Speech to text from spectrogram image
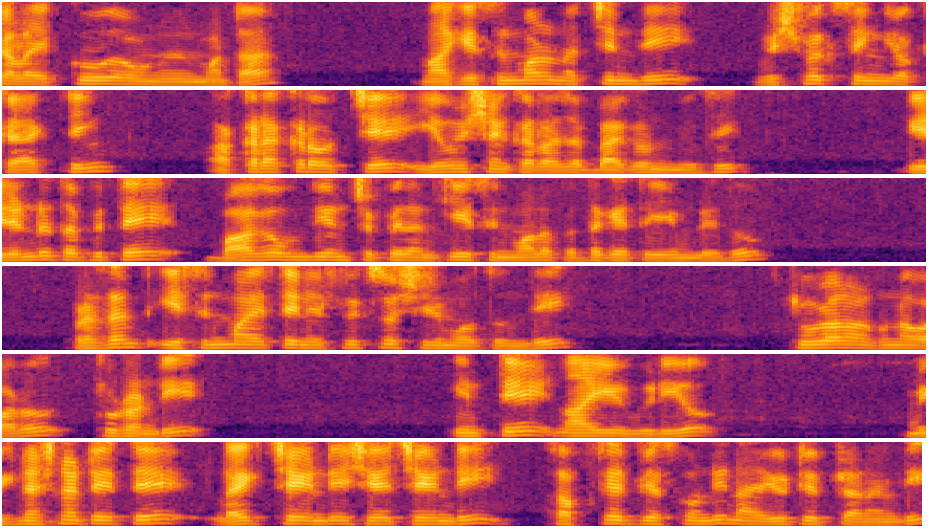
చాలా ఎక్కువగా ఉంది అనమాట నాకు ఈ సినిమాలో నచ్చింది విశ్వక్ సింగ్ యొక్క యాక్టింగ్ అక్కడక్కడ వచ్చే యువన్ శంకర్ రాజా బ్యాక్గ్రౌండ్ మ్యూజిక్ ఈ రెండు తప్పితే బాగా ఉంది అని చెప్పేదానికి ఈ సినిమాలో పెద్దగా అయితే ఏం లేదు. ప్రజెంట్ ఈ సినిమా అయితే నెట్ఫ్లిక్స్లో స్ట్రీమ్ అవుతుంది. చూడాలనుకున్నవారు చూడండి. ఇంతే నా ఈ వీడియో. మీకు నచ్చినట్టయితే లైక్ చేయండి షేర్ చేయండి సబ్స్క్రైబ్ చేసుకోండి నా యూట్యూబ్ ఛానల్ని.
